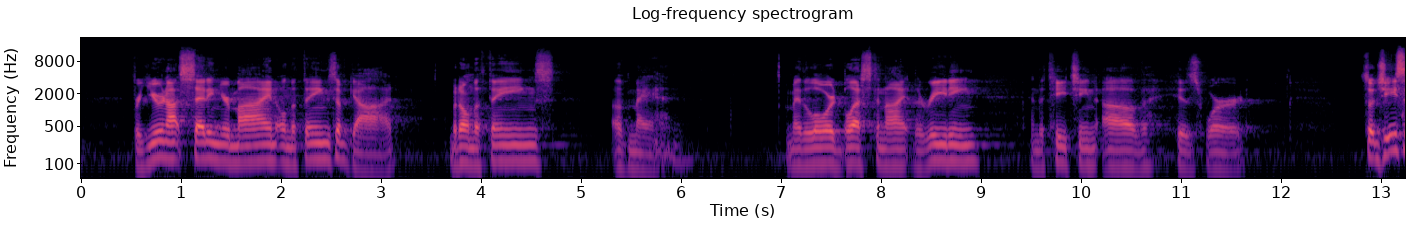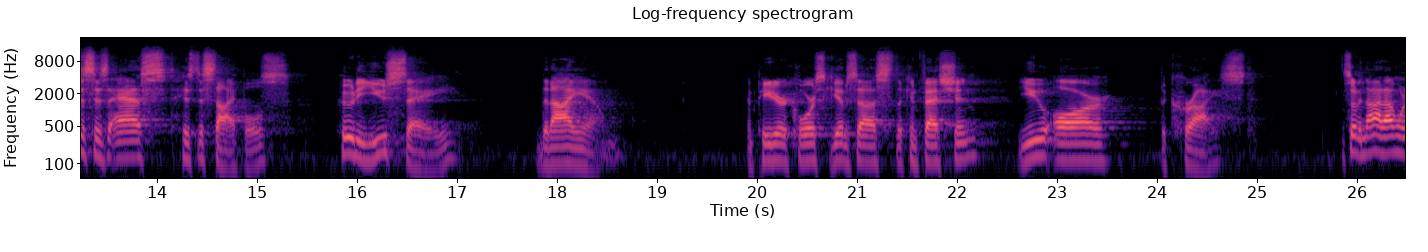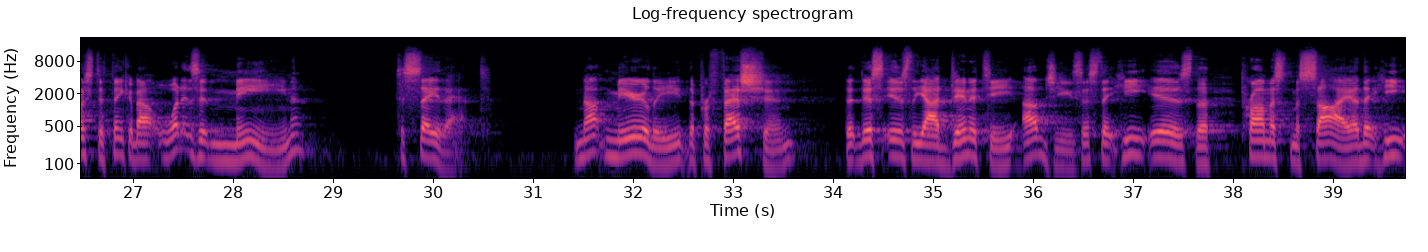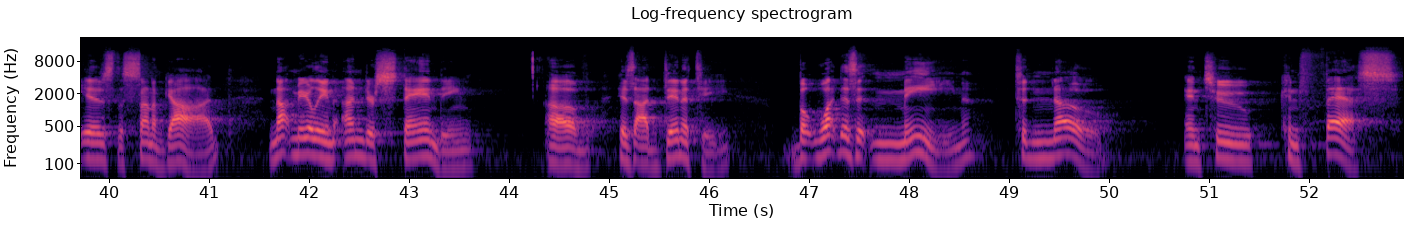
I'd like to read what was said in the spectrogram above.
For you're not setting your mind on the things of God, but on the things of man. May the Lord bless tonight the reading and the teaching of his word. So Jesus has asked his disciples, Who do you say that I am? And Peter, of course, gives us the confession You are the Christ. So tonight I want us to think about what does it mean to say that? Not merely the profession that this is the identity of Jesus, that he is the promised Messiah, that he is the Son of God, not merely an understanding of his identity, but what does it mean to know and to confess,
